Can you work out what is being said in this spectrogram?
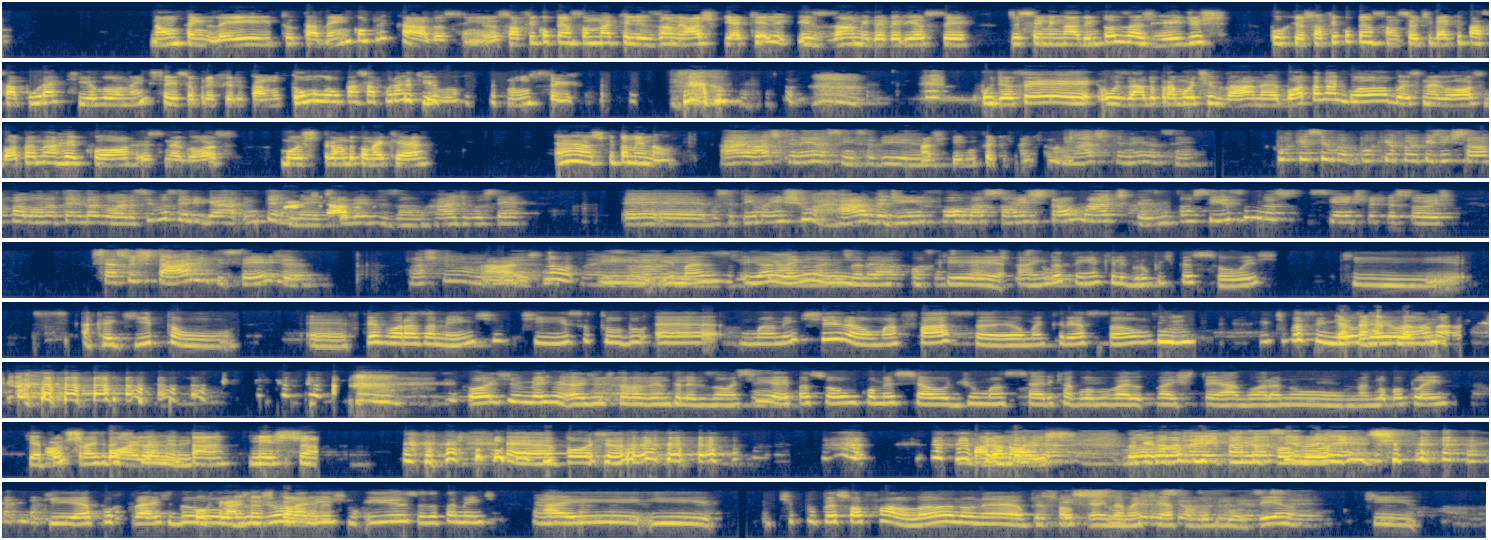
não tem leito, tá bem complicado, assim, eu só fico pensando naquele exame, eu acho que aquele exame deveria ser disseminado em todas as redes, porque eu só fico pensando, se eu tiver que passar por aquilo, eu nem sei se eu prefiro estar no túmulo ou passar por aquilo, não sei. podia ser usado para motivar, né? Bota na Globo esse negócio, bota na Record esse negócio, mostrando como é que é. É, acho que também não. Ah, eu acho que nem assim, sabia? Acho que infelizmente não. Acho que nem assim. Porque, se, porque foi o que a gente estava falando até ainda agora. Se você ligar internet, televisão, rádio, você é, é, você tem uma enxurrada de informações traumáticas. Então, se isso não é suficiente para as pessoas se assustarem que seja, Acho que não. Ah, é, isso- Não, não é e, exame e, mais, e além ainda, né? Porque ainda tem aquele grupo de pessoas que acreditam é, fervorosamente que isso tudo é uma mentira, uma farsa, é uma criação. Sim, E tipo assim, que meu é Deus, plana. Hoje mesmo a gente estava vendo televisão aqui, Sim. aí passou um comercial de uma série que a Globo vai, vai estrear agora no, na Globoplay, que é Olha por o trás das spoiler, câmeras. tá? Mexendo. É, poxa, Paga nós. Tô querendo assistir, patrocina a gente. que é por trás do, Por trás do jornalismo. Isso, exatamente. Aí, e tipo, o pessoal falando, né? O pessoal fiquei ainda mais que é a favor do governo, que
